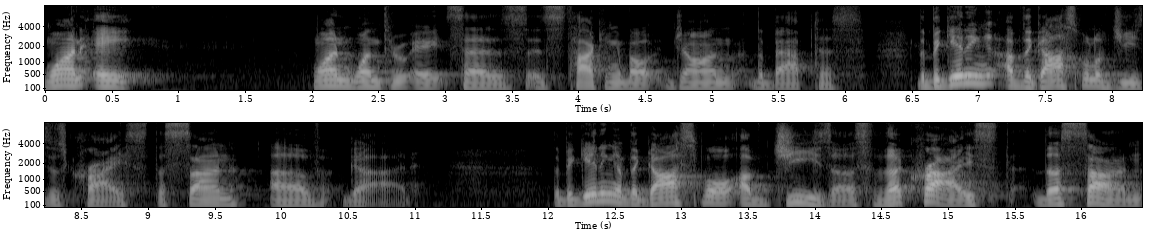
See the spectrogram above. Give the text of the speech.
1 8, 1 1 through 8 says, it's talking about John the Baptist the beginning of the gospel of Jesus Christ, the Son of God. The beginning of the gospel of Jesus, the Christ, the Son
